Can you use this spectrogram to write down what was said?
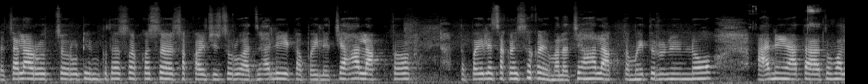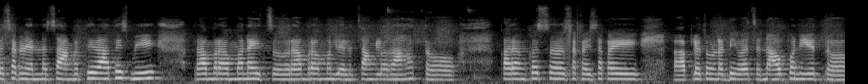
तर चला रोजचं रुटीन तसं कसं सकाळची सुरुवात झाली? का पहिले चहा लागतं? तर पहिले सकाळी सकाळी मला चहा लागतं मैत्रिणींनो. आणि आता तुम्हाला सगळ्यांना सांगते राहतेच मी. राम राम म्हणायचं. राम राम म्हणलेलं चांगलं राहतं. कारण कसं सकाळी सकाळी आपल्या तोंडात देवाचं नाव पण येतं.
